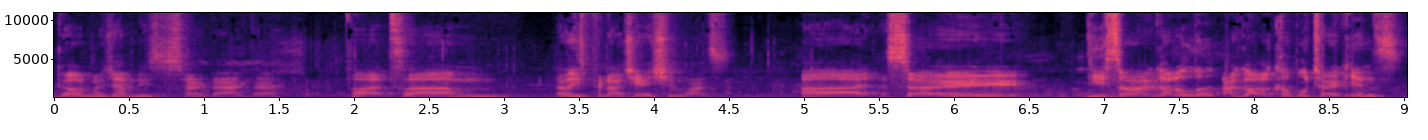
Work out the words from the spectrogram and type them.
God, my Japanese is so bad there. But um, at least pronunciation wise. Uh, so you saw I got a I got a couple tokens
